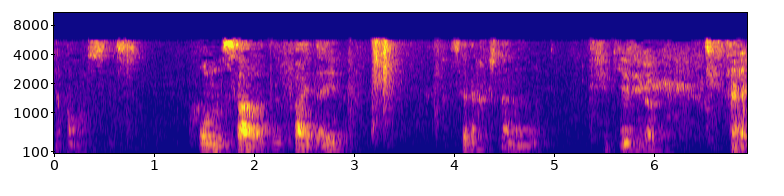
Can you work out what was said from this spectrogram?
yapamazsınız. Onun sağladığı faydayı Sene kaç tane var? Evet.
